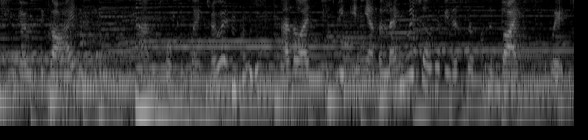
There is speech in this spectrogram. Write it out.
can go with the guide and he'll um, talk his way through it. Otherwise, if you speak any other language, I'll give you this little device which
